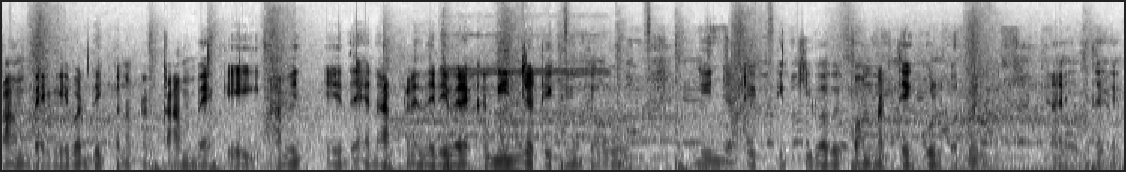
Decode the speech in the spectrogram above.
কাম ব্যাক এবার দেখবেন আপনার কাম ব্যাক এই আমি দেখেন আপনাদের এবার একটা নিনজা টেকনিক দেবো নিনজা টেকনিক কীভাবে কর্নার থেকে গোল করবেন? হ্যাঁ দেখেন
